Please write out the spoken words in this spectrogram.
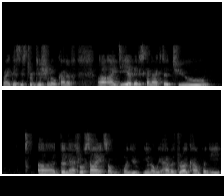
right? This is traditional kind of uh, idea that is connected to uh, the natural science. So when you, you know, we have a drug company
